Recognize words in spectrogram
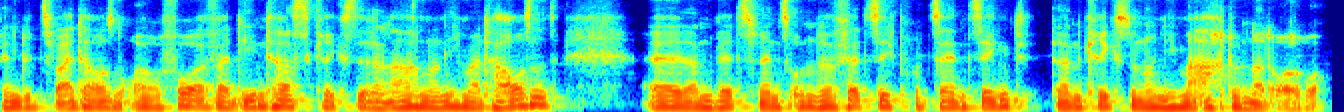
wenn du 2000 Euro vorher verdient hast, kriegst du danach noch nicht mal 1000. Äh, dann wird's, wenn es unter 40 Prozent sinkt, dann kriegst du noch nicht mal 800 Euro.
